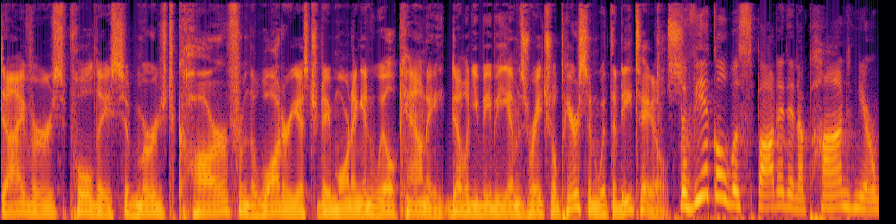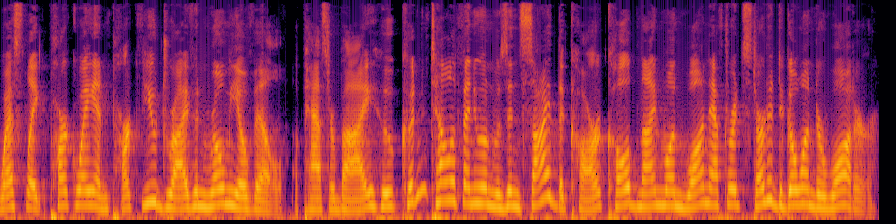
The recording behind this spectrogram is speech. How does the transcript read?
Divers pulled a submerged car from the water yesterday morning in Will County. WBBM's Rachel Pearson with the details. The vehicle was spotted in a pond near Westlake Parkway and Parkview Drive in Romeoville. A passerby who couldn't tell if anyone was inside the car called 911 after it started to go underwater.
